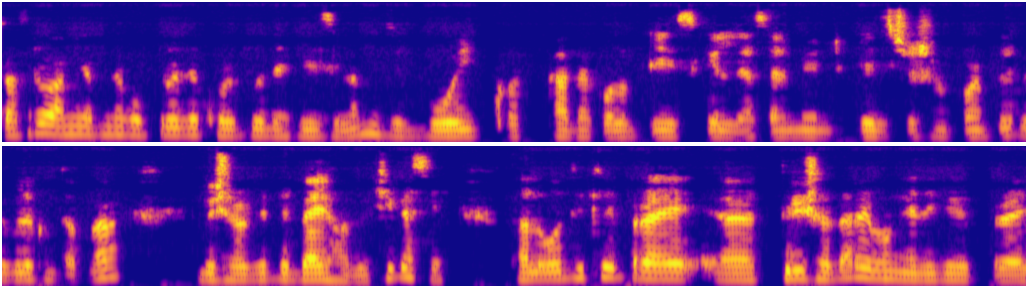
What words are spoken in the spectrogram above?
তাছাড়াও আমি আপনাকে উপরে যে খরচগুলো দেখিয়েছিলাম, যে বই খাতা, কলম T scale assignment registration form fill এগুলো কিন্তু আপনার বেসরকারিতে ব্যয় হবে, ঠিক আছে? তাহলে ওদিকে প্রায় তিরিশ হাজার এবং এদিকে প্রায়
